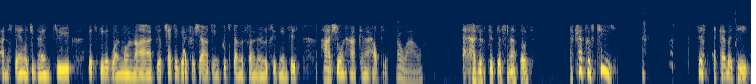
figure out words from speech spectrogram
I understand what you're going through. Let's give it one more night. We'll chat again for shouting, puts down the phone and looks at me and says, hi, Sean, how can I help you? oh wow. And I looked at this and I thought, a cup of tea. Just a cup of tea.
